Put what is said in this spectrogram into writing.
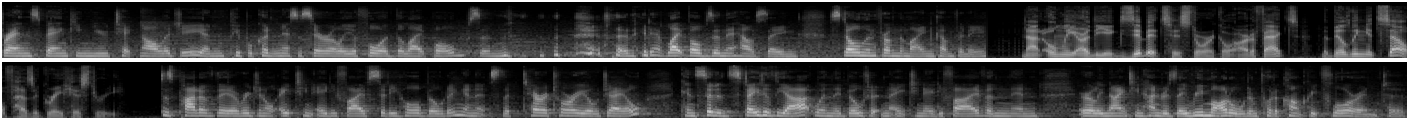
brand spanking new technology and people couldn't necessarily afford the light bulbs and so they'd have light bulbs in their house saying, stolen from the mine company. Not only are the exhibits historical artifacts, the building itself has a great history. This is part of the original 1885 City Hall building and it's the territorial jail, considered state of the art when they built it in 1885 and then early 1900s they remodeled and put a concrete floor in to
